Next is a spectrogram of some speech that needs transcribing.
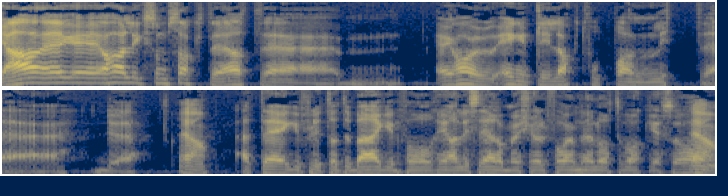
Ja, jeg, jeg har liksom sagt det at eh, Jeg har jo egentlig lagt fotballen litt litt eh, død. Ja. Etter jeg flytta til Bergen for å realisere meg sjøl for en del år tilbake, så Ja.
